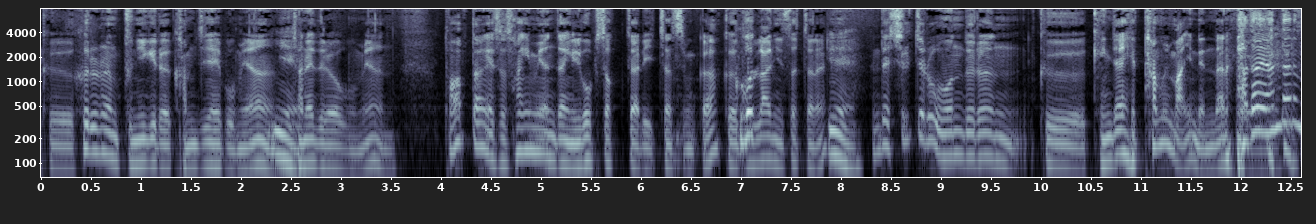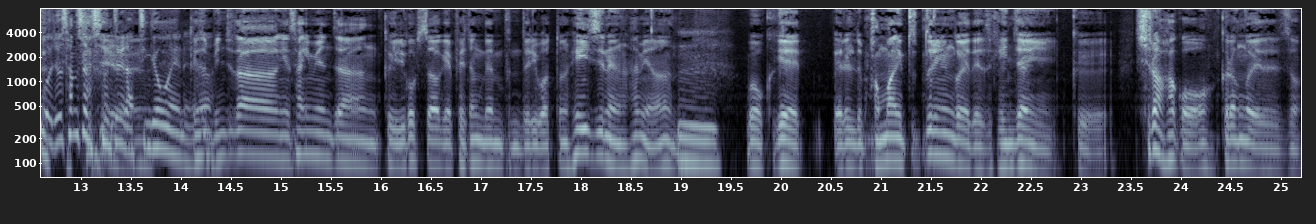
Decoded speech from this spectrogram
그 흐르는 분위기를 감지해 보면 예. 전해 들어 보면 통합당에서 상임위원장 7석짜리 있지 않습니까? 그 그것- 논란이 있었잖아요. 예. 근데 실제로 의원들은 그 굉장히 탐을 많이 낸다는 받아야 거예요. 한다는 거죠. 삼성 의원들 사실. 같은 경우에는. 그래서 민주당의 상임위원장 그 7석에 배정된 분들이 어떤 회의 진행을 하면 음. 뭐 그게 예를 들면 방망이 두드리는 거에 대해서 굉장히 그 싫어하고 그런 거에 대해서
